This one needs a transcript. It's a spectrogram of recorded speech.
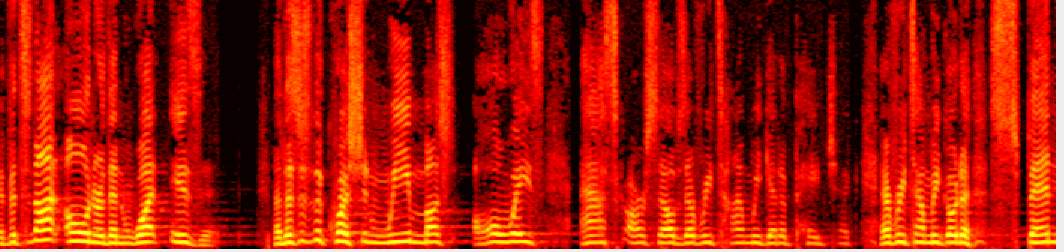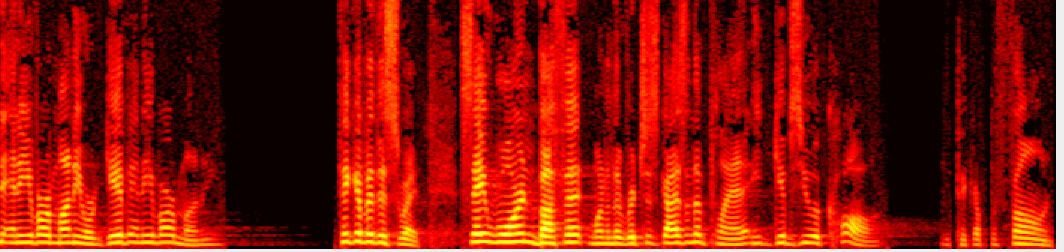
If it's not owner, then what is it? Now, this is the question we must always ask ourselves every time we get a paycheck, every time we go to spend any of our money or give any of our money. Think of it this way say Warren Buffett, one of the richest guys on the planet, he gives you a call. You pick up the phone.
